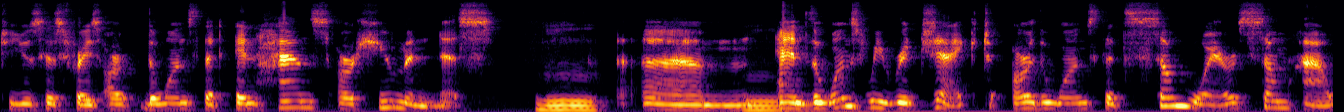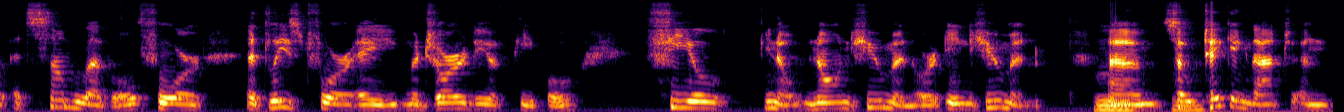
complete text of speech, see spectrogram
to use his phrase, are the ones that enhance our humanness. Mm. Um, mm. And the ones we reject are the ones that somewhere, somehow, at some level, for at least for a majority of people, feel you know non-human or inhuman. Mm. Um, so mm. taking that, and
